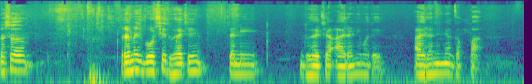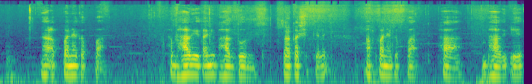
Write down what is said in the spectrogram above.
तसं रमेश बोरशे धुयाचे त्यांनी धुयाच्या आयरनीमध्ये आयरनीच्या गप्पा हा अप्पाने गप्पा हा भाग एक आणि भाग दोन प्रकाशित केला आहे अप्पाने गप्पा हा भाग एक.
